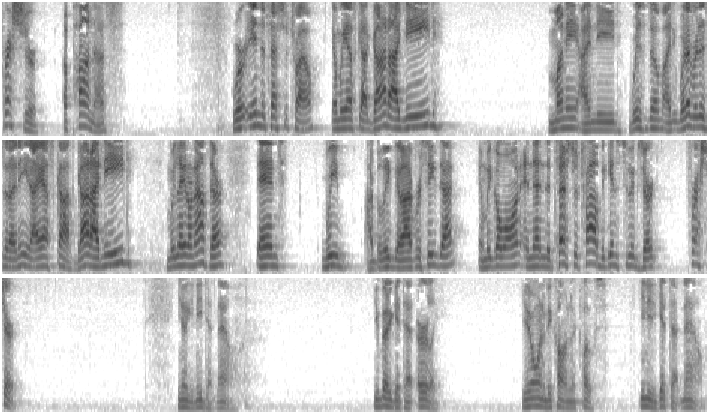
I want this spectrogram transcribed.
pressure upon us, we're in the test or trial, and we ask God, God, I need money, I need wisdom, I need, whatever it is that I need, I ask God, God, I need, and we lay it on out there, and we, I believe that I've received that, and we go on, and then the test or trial begins to exert pressure. You know, you need that now. You better get that early. You don't want to be calling it close. You need to get that now.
